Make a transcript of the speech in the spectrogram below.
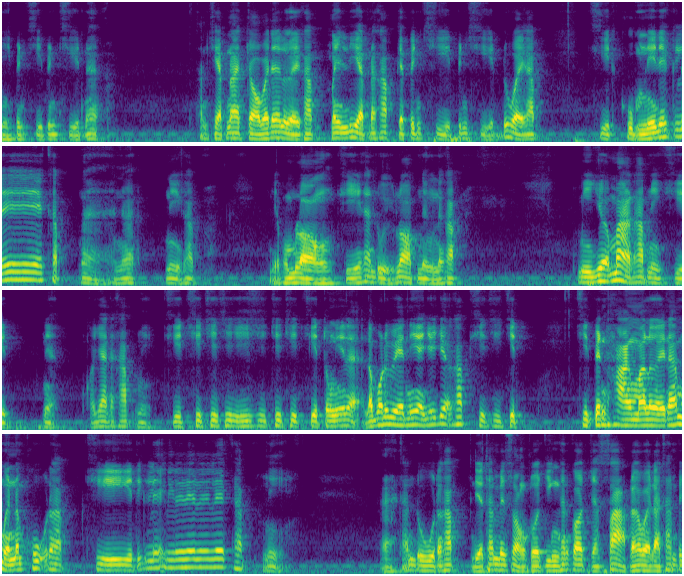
นี่เป็นขีดเป็นขีดนะท่านแคปหน้าจอไว้ได้เลยครับ ไม่เรียบนะครับ จะเป็นขีดเป็นขีดด้วยครับ ขีดกลุ่มนี้เล็กๆครับอ่าเห็นไหมนี่ครับ เดี๋ยวผมลองชี้ให้ท่านดูอีกรอบหนึ่งนะครับ มีเยอะมากครับนี่ขีดเนี่ยขออนุญาตนะครับนี่ขีดขีดขีดขีดขีดขีดขีดขีดตรงนี้แหละแล้วบริเวณนี้เยอะๆครับขีดขีดขีดขีดเป็นทางมาเลยนะเหมือนน้ำพุนะครับขีดเล็กๆเล็กๆครับนี่อะท่านดูนะครับ เดี๋ยวท่านไปส่องตัวจริงท่านก็จะทราบแล้วเวลาท่านไป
